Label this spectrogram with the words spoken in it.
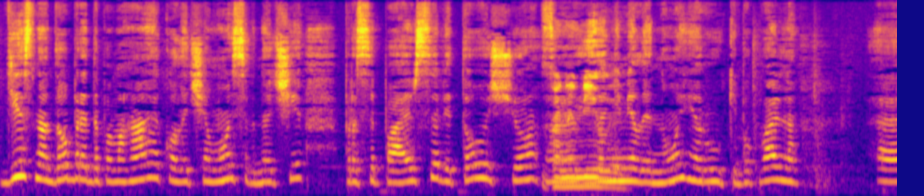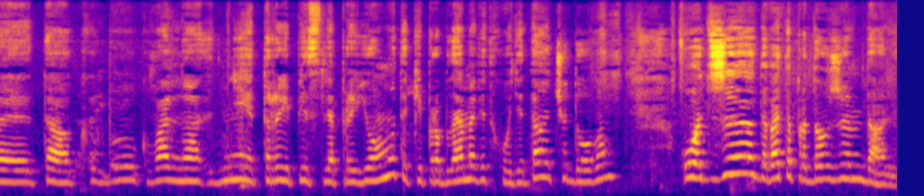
Дійсно добре допомагає, коли чомусь вночі просипаєшся від того, що е, Занеміли. заніміли ноги, руки. Буквально. Е, так, буквально дні три після прийому такі проблеми відходять. Так, чудово. Отже, давайте продовжуємо далі.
